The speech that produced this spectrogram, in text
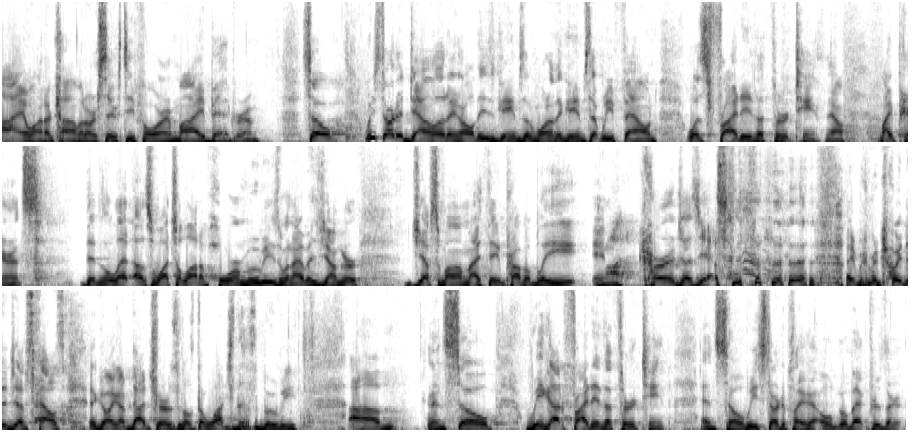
I want a Commodore 64 in my bedroom. So we started downloading all these games, and one of the games that we found was Friday the 13th. Now, my parents didn't let us watch a lot of horror movies when I was younger. Jeff's mom, I think, probably encouraged us. Yes. I remember going to Jeff's house and going, I'm not sure I'm supposed to watch this movie. Um, and so we got Friday the 13th. And so we started playing. Oh, go back for a second.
